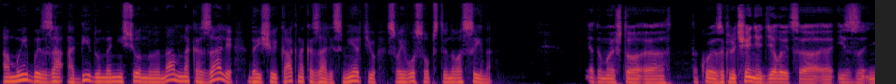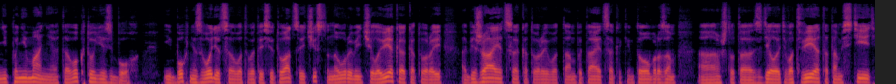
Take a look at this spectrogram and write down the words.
а мы бы за обиду, нанесенную нам, наказали, да еще и как наказали смертью своего собственного сына. Я думаю, что э, такое заключение делается э, из непонимания того, кто есть Бог. И Бог не сводится вот в этой ситуации чисто на уровень человека, который обижается, который вот там пытается каким-то образом э, что-то сделать в ответ, отомстить.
